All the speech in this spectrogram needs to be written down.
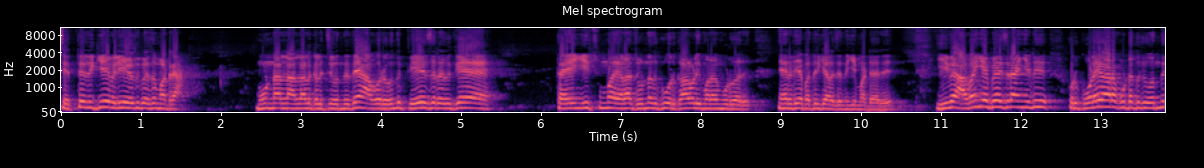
செத்ததுக்கே வெளியே எதுவும் பேச மாட்டேறான் மூணு நாள் நாலு நாள் கழித்து வந்ததே அவர் வந்து பேசுகிறதுக்கே தயங்கி சும்மா எல்லாம் சொன்னதுக்கு ஒரு காணொலி மரம் போடுவார். நேரடியாக பத்திரிக்கையாளர் சந்திக்க மாட்டார். இவன் அவங்க பேசுகிறாங்கிட்டு ஒரு கொலைகார கூட்டத்துக்கு வந்து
